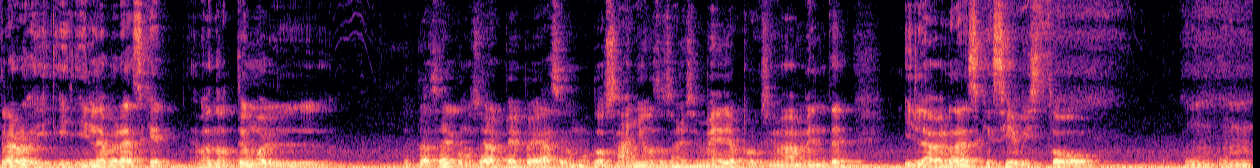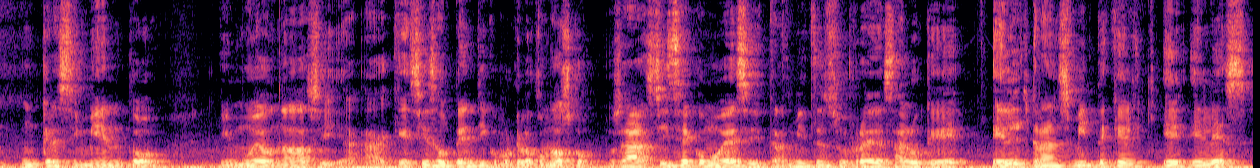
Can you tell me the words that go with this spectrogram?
claro, y, la verdad es que, bueno, tengo el, el, placer de conocer a Pepe hace como dos años, dos años y medio aproximadamente, y la verdad es que sí he visto un, un, crecimiento y muy aunado así, a, que sí es auténtico, porque lo conozco, o sea, sí sé cómo es y transmite en sus redes algo que él, transmite, que él, él, es.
